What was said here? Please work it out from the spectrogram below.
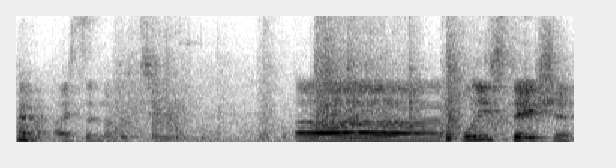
I said number two. Uh, police station.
